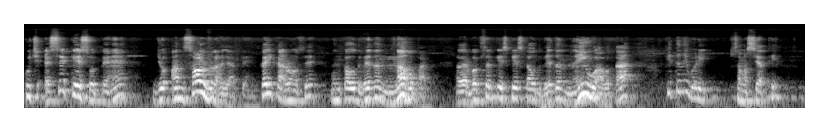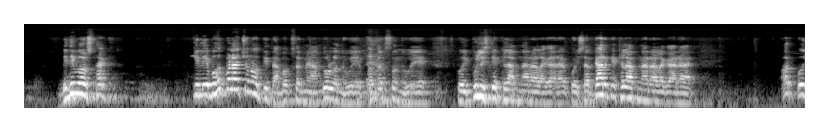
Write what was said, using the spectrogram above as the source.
कुछ ऐसे केस होते हैं जो अनसॉल्व रह जाते हैं। कई कारणों से उनका उद्भेदन न हो पाता। अगर बक्सर के इस केस का उद्भेदन नहीं हुआ होता, कितनी बड़ी समस्या थी। विधि व्यवस्था के लिए बहुत बड़ा चुनौती था। बक्सर में आंदोलन हुए, प्रदर्शन हुए, कोई पुलिस के खिलाफ नारा लगा रहा है कोई सरकार के खिलाफ नारा लगा रहा है, और कोई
